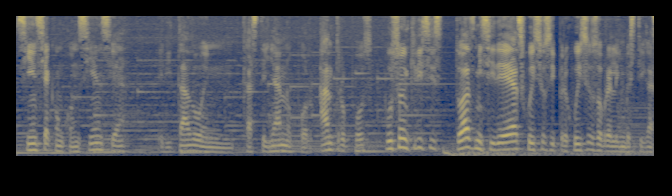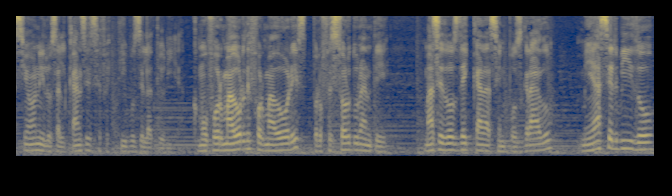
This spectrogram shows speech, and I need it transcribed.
Ciencia con conciencia, editado en castellano por Antropos, puso en crisis todas mis ideas, juicios y prejuicios sobre la investigación y los alcances efectivos de la teoría. Como formador de formadores, profesor durante más de dos décadas en posgrado, me ha servido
